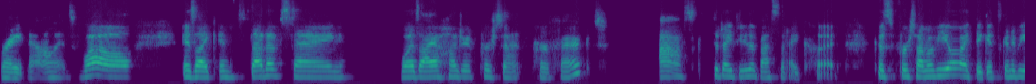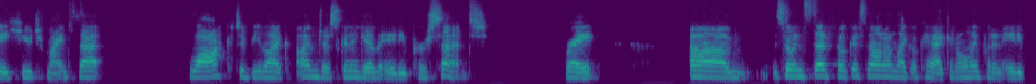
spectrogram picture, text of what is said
right now as well is like instead of saying, was I 100% perfect? Ask, did I do the best that I could? Because for some of you, I think it's going to be a huge mindset block to be like, I'm just going to give 80%, right? Um, so instead, focus not on like, okay, I can only put an 80%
